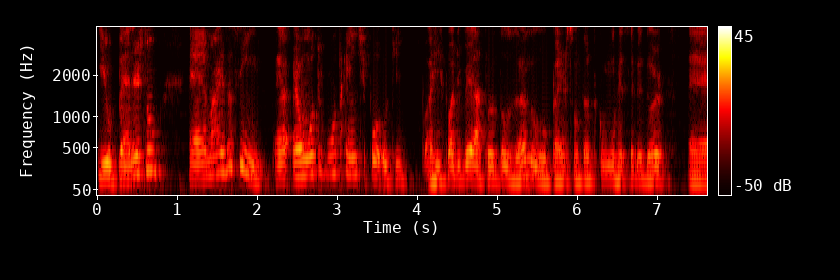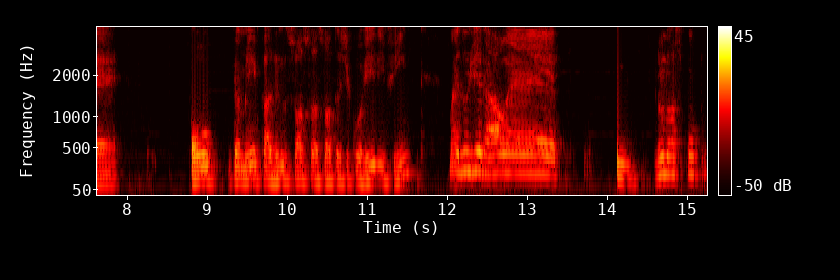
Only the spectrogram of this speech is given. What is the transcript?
e o Pederson. É, mas assim, é, é, um outro ponto que a gente, que a gente pode ver a Atlanta usando o Pederson tanto como um recebedor é, ou também fazendo só suas rotas de corrida, enfim. Mas no geral é no nosso ponto,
